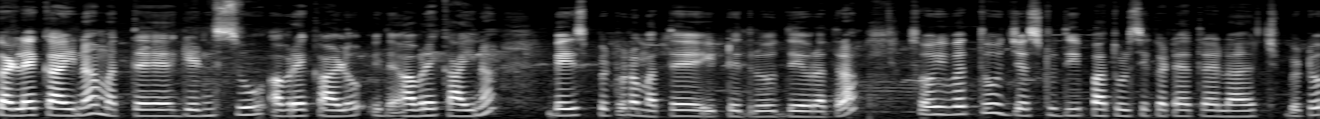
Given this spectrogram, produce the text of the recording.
ಕಡಲೆಕಾಯಿನ ಮತ್ತು ಗೆಣಸು, ಅವರೆಕಾಳು ಇದೆ, ಅವರೆಕಾಯಿನ ಬೇಯಿಸ್ಬಿಟ್ಟು ನಮ್ಮ ಅತ್ತೆ ಇಟ್ಟಿದ್ರು ದೇವ್ರ ಹತ್ರ. ಸೊ ಇವತ್ತು ಜಸ್ಟ್ ದೀಪ, ತುಳಸಿ ಕಟ್ಟೆ ಹತ್ರ ಎಲ್ಲ ಹಚ್ಬಿಟ್ಟು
